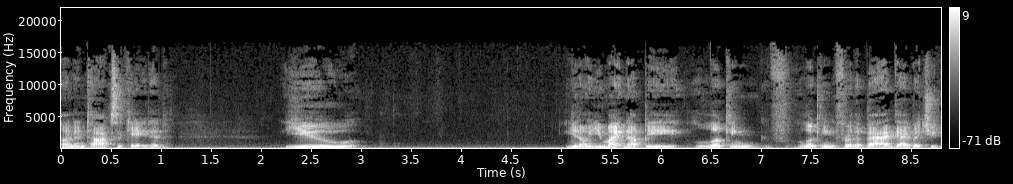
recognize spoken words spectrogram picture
unintoxicated you you know you might not be looking looking for the bad guy but you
